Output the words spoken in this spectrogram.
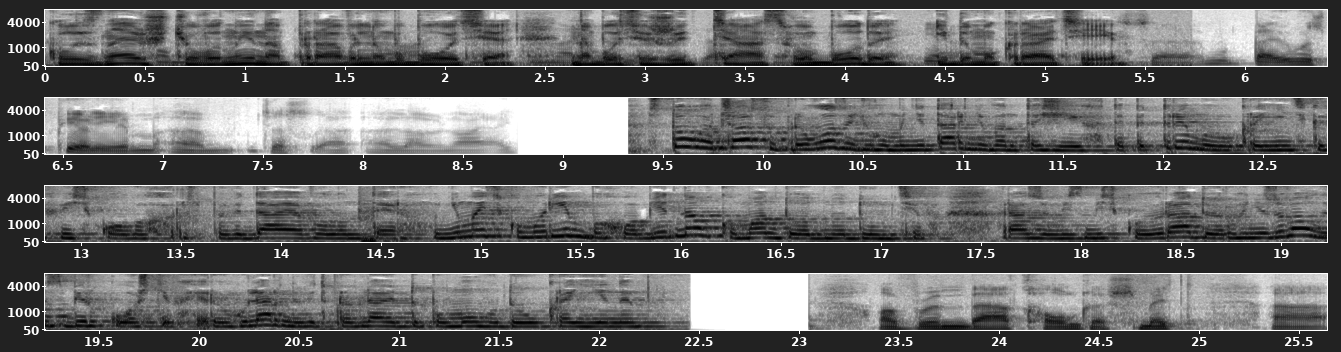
коли знаєш, що вони на правильному боці, на боці життя, свободи і демократії. З того часу привозить гуманітарні вантажі та підтримує українських військових, розповідає волонтер. У німецькому Рімбаху об'єднав команду однодумців. Разом із міською радою організували збір коштів і регулярно відправляють допомогу до України. Uh,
